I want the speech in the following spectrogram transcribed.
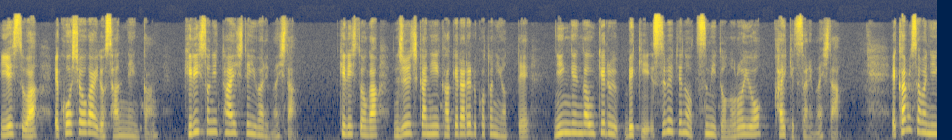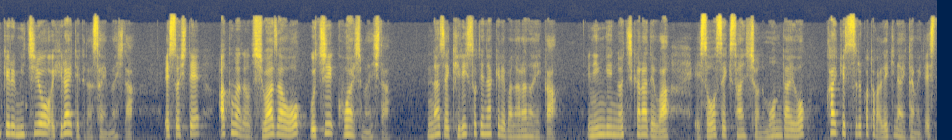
イエスは交渉ガイド3年間キリストに対して言われました。キリストが十字架にかけられることによって人間が受けるべきすべての罪と呪いを解決されました。神様に行ける道を開いてくださいました。そして悪魔の仕業を打ち壊しました。なぜキリストでなければならないか。人間の力では漱石三章の問題を解決することができないためです。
